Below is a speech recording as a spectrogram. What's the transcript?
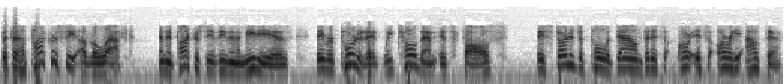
But the hypocrisy of the left and the hypocrisy of even the media is they reported it. We told them it's false. They started to pull it down, but it's it's already out there.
